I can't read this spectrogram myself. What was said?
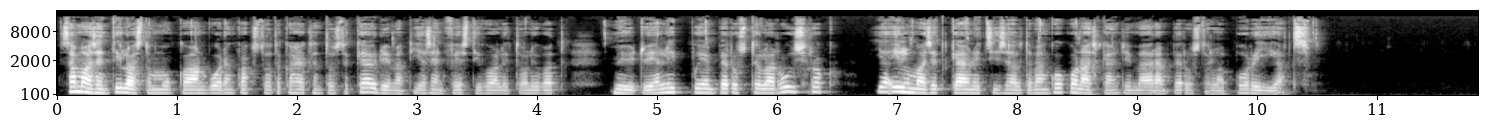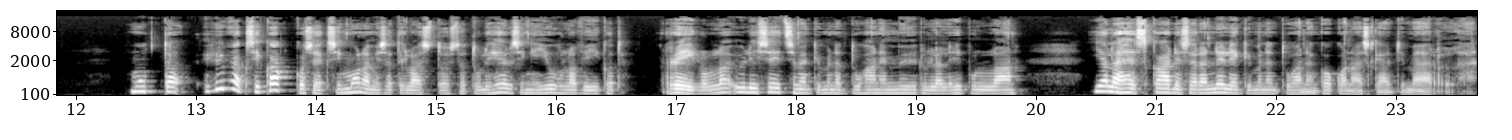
Samaisen tilaston mukaan vuoden 2018 käydymät jäsenfestivaalit olivat myytyjen lippujen perusteella Ruisrock ja ilmaiset käynnit sisältävän kokonaiskäyntimäärän perusteella Pori Jats. Mutta hyväksi kakkoseksi molemmissa tilastoissa tuli Helsingin juhlaviikot reilulla yli 70 000 myydyllä lipullaan ja lähes 240 000 kokonaiskäyntimäärällään.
